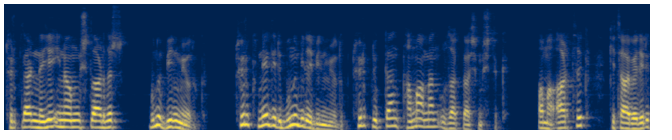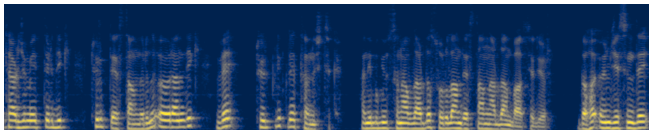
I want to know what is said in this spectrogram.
Türkler neye inanmışlardır bunu bilmiyorduk. Türk nedir bunu bile bilmiyorduk. Türklükten tamamen uzaklaşmıştık. Ama artık kitabeleri tercüme ettirdik, Türk destanlarını öğrendik ve Türklükle tanıştık. Hani bugün sınavlarda sorulan destanlardan bahsediyorum. Daha öncesinde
